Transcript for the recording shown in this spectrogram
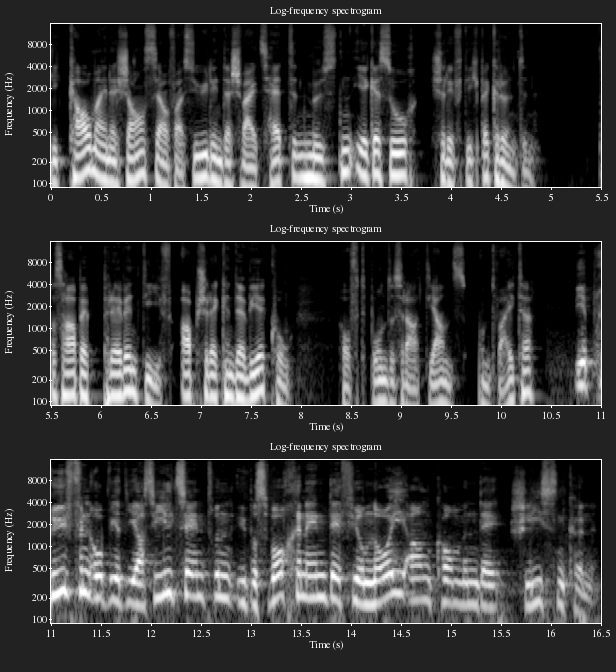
die kaum eine Chance auf Asyl in der Schweiz hätten, müssten ihr Gesuch schriftlich begründen. Das habe präventiv abschreckende Wirkung, hofft Bundesrat Jans. Und weiter? Wir prüfen, ob wir die Asylzentren übers Wochenende für Neuankommende schließen können.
